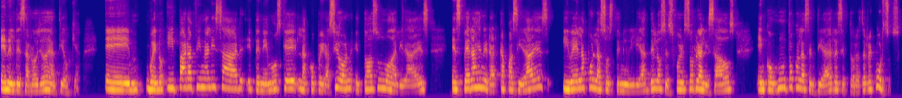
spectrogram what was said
en el desarrollo de Antioquia. Eh, bueno, y para finalizar, eh, tenemos que la cooperación en todas sus modalidades espera generar capacidades y vela por la sostenibilidad de los esfuerzos realizados en conjunto con las entidades receptoras de recursos.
